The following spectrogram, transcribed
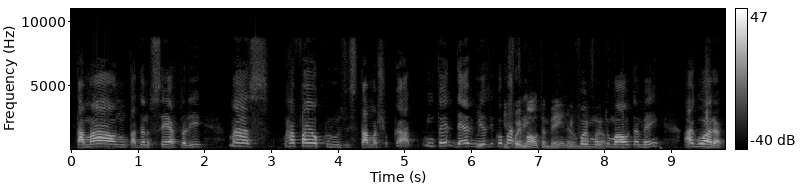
está mal, não está dando certo ali, mas Rafael Cruz está machucado, então ele deve mesmo ir com o Patrick. E foi mal também, né? E foi Rafael? muito mal também. Agora,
